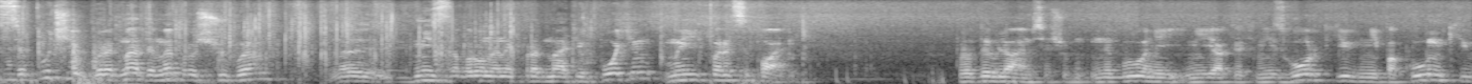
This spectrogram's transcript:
Сипучі предмети ми прощупуємо е, вміст заборонених предметів, потім ми їх пересипаємо. Продивляємося, щоб не було ніяких ні згортків, ні пакунків.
